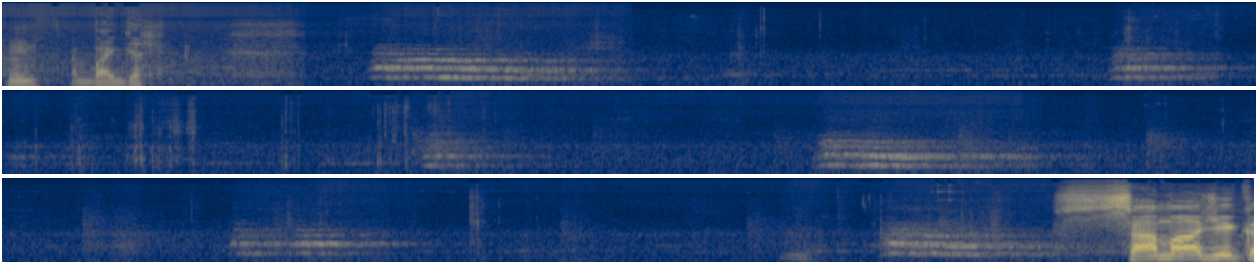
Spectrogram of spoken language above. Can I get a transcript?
ಹ್ಞೂ ಬಾಜಲ್ ಸಾಮಾಜಿಕ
